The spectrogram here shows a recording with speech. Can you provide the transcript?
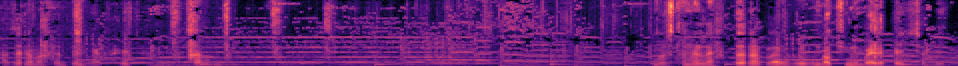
Hazır ama sen dünya kayacağını sakalım. Basta na lang. Tara na lang. Noxing yung bayar kayo sa akin.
